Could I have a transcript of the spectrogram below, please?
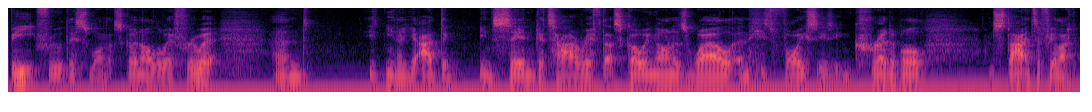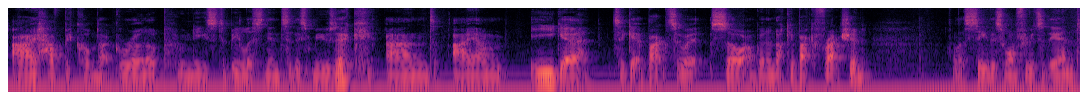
beat through this one that's going all the way through it and you know you add the insane guitar riff that's going on as well and his voice is incredible I'm starting to feel like I have become that grown up who needs to be listening to this music, and I am eager to get back to it. So I'm going to knock it back a fraction. Let's see this one through to the end.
